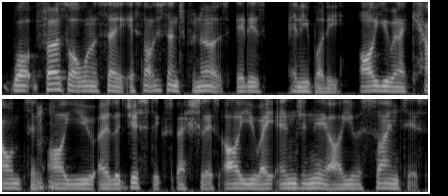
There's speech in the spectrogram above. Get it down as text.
well first of all i want to say it's not just entrepreneurs it is anybody? Are you an accountant? Mm-hmm. Are you a logistics specialist? Are you a engineer? Are you a scientist?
